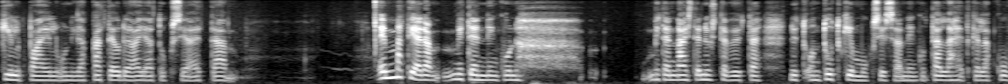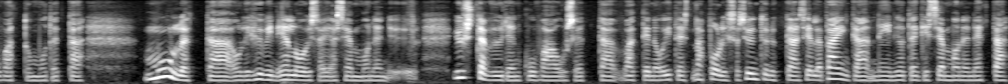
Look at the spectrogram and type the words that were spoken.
kilpailun ja kateuden ajatuksia, että en mä tiedä, miten niin kuin miten naisten ystävyyttä nyt on tutkimuksissa niin kuin tällä hetkellä kuvattu, mutta että mulle tämä oli hyvin eloisa ja semmoinen ystävyyden kuvaus, että vaikka ne ole itse Napolissa syntynytkään siellä päinkään, niin jotenkin semmoinen, että äh,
